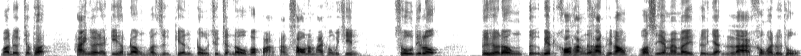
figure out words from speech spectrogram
và được chấp thuận. Hai người đã ký hợp đồng và dự kiến tổ chức trận đấu vào khoảng tháng 6 năm 2019. Su tiết lộ, từ Hiểu Đông tự biết khó thắng được Hàn Phi Long, võ sĩ MMA tự nhận là không phải đối thủ.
